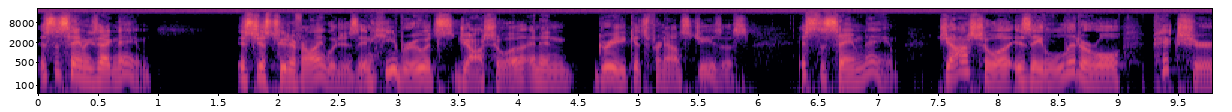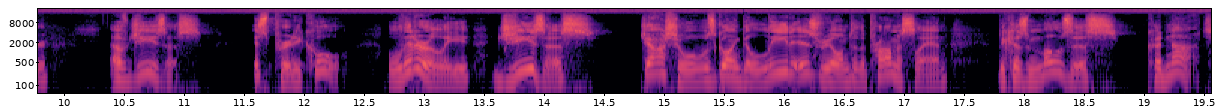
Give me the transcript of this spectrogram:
It's the same exact name. It's just two different languages. In Hebrew, it's Joshua, and in Greek, it's pronounced Jesus. It's the same name. Joshua is a literal picture of Jesus. It's pretty cool. Literally, Jesus, Joshua, was going to lead Israel into the promised land because Moses could not.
